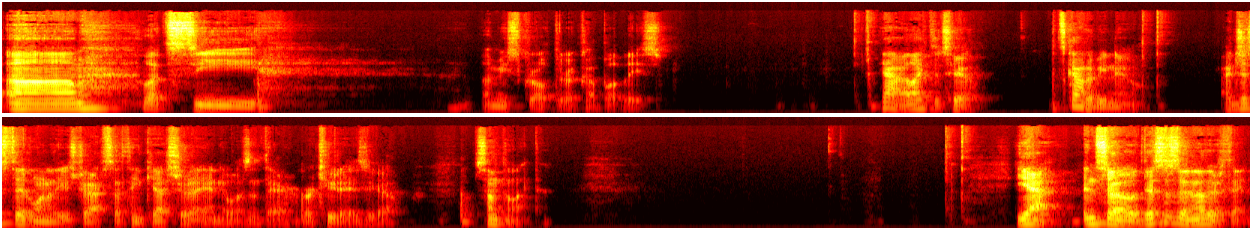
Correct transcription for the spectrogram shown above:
Um, let's see. Let me scroll through a couple of these. Yeah, I liked it too. It's got to be new. I just did one of these drafts, I think, yesterday, and it wasn't there, or two days ago, something like that. Yeah, and so this is another thing.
